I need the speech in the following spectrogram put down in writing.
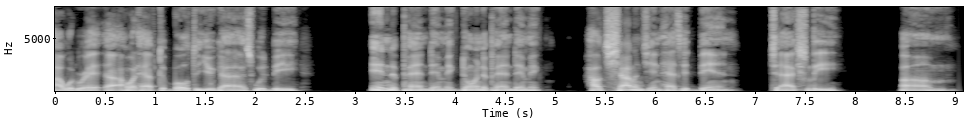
I would re- I would have to both of you guys would be in the pandemic during the pandemic how challenging has it been to actually um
